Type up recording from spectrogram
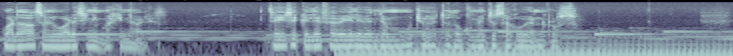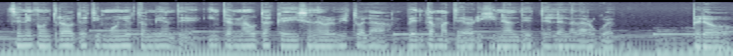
guardados en lugares inimaginables. Se dice que el FBI le vendió muchos de estos documentos al gobierno ruso. Se han encontrado testimonios también de internautas que dicen haber visto la venta material original de Tesla en la dark web. Pero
